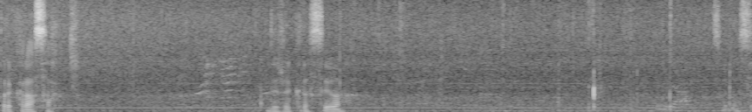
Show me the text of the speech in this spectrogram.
Прикраса. Дуже красива. Зараз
